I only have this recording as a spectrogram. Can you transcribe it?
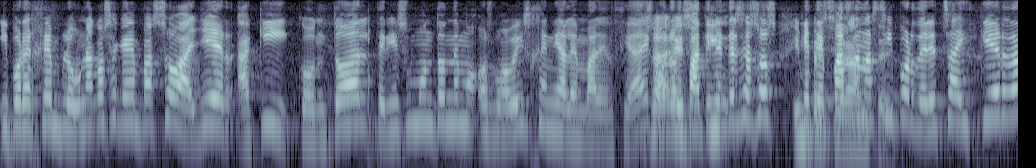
Y, por ejemplo, una cosa que me pasó ayer aquí, con toda... el- Tenéis un montón de... Os movéis genial en Valencia, ¿eh? O sea, con los es patinetes in- esos que te pasan así por derecha a izquierda.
